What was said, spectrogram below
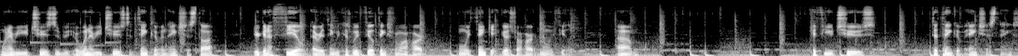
whenever you choose to be, or whenever you choose to think of an anxious thought, you're gonna feel everything because we feel things from our heart. When we think it, it goes to our heart, and then we feel it. Um, if you choose to think of anxious things,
